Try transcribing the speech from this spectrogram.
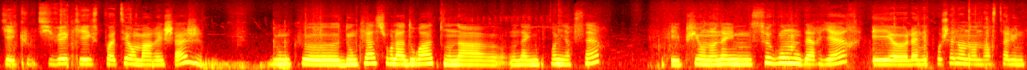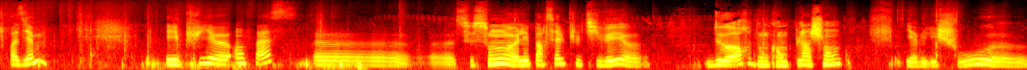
qui est cultivée, qui est exploitée en maraîchage. Donc, euh, donc là, sur la droite, on a, on a une première serre. Et puis, on en a une seconde derrière. Et euh, l'année prochaine, on en installe une troisième. Et puis, euh, en face, euh, euh, ce sont euh, les parcelles cultivées euh, dehors, donc en plein champ. Il y avait les choux, euh,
